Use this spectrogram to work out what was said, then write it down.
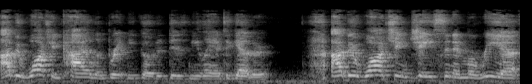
I've been watching Kyle and Brittany go to Disneyland together. I've been watching Jason and Maria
